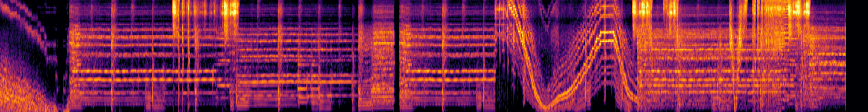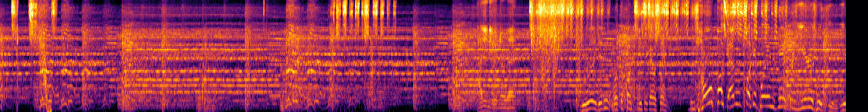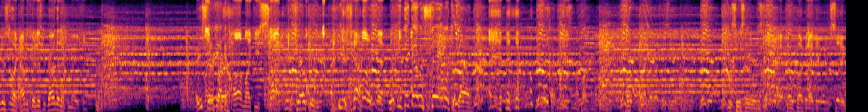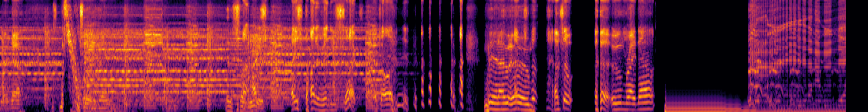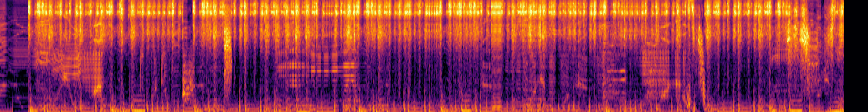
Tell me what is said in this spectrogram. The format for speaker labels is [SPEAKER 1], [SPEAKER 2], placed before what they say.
[SPEAKER 1] I didn't even know that.
[SPEAKER 2] You really didn't? What the fuck did you think I was saying? This whole fuck, I've been fucking playing this game for years with you. You're just like, I'm just gonna disregard that information. Are you
[SPEAKER 1] Like
[SPEAKER 2] serious?
[SPEAKER 1] you're um, like you suck.
[SPEAKER 2] You're joking. You're joking. What do you think I was saying with you guys? That's not me, this is my partner. Oh, I got it, it's you. You seriously were just like, I have no fucking idea what he's saying right now. He's not saying anything. That is so weird.
[SPEAKER 1] I just thought it you sucked. That's all I did.
[SPEAKER 2] Man, I,
[SPEAKER 1] I'm
[SPEAKER 2] um,
[SPEAKER 1] so, I'm so um right now.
